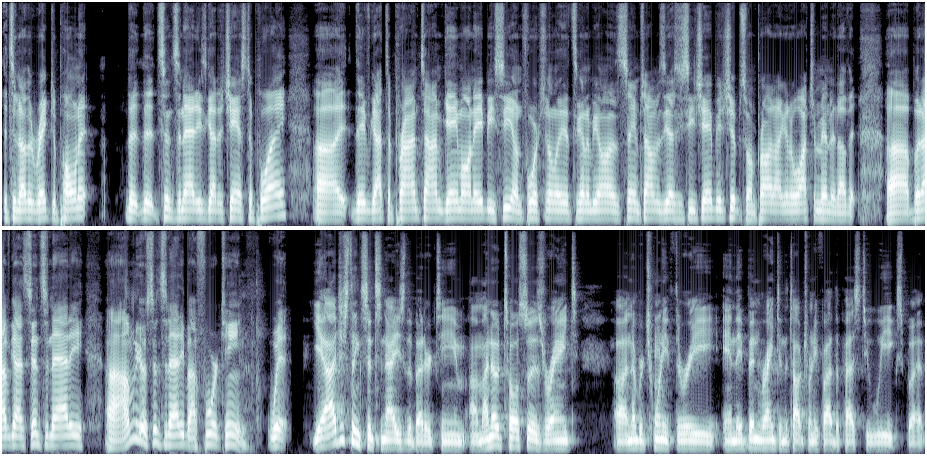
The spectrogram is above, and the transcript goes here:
it's another ranked opponent that, that Cincinnati's got a chance to play. Uh, they've got the primetime game on ABC. Unfortunately, it's going to be on at the same time as the SEC championship, so I'm probably not going to watch a minute of it. Uh, but I've got Cincinnati. Uh, I'm going to go Cincinnati by 14. With yeah, I just think Cincinnati's the better team. Um, I know Tulsa is ranked uh, number 23, and they've been ranked in the top 25 the past two weeks. But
